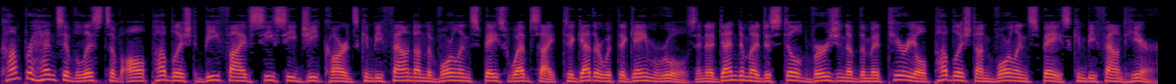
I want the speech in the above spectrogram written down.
Comprehensive lists of all published B5 CCG cards can be found on the Vorlon Space website together with the game rules and addendum a distilled version of the material published on Vorlon Space can be found here.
